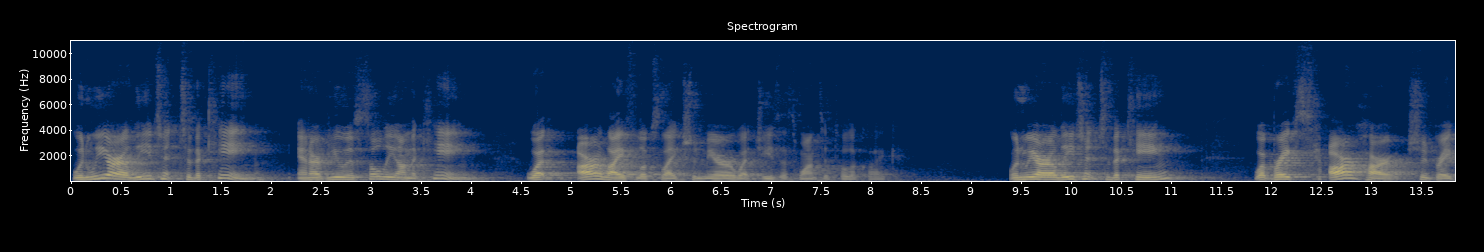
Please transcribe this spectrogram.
When we are allegiant to the king and our view is solely on the king, what our life looks like should mirror what Jesus wants it to look like. When we are allegiant to the king, what breaks our heart should break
